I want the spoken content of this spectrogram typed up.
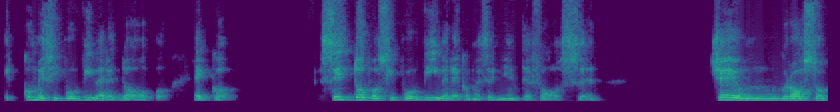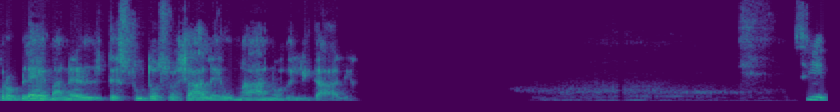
e come si può vivere dopo. Ecco, se dopo si può vivere come se niente fosse, c'è un grosso problema nel tessuto sociale umano dell'Italia. Sì,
